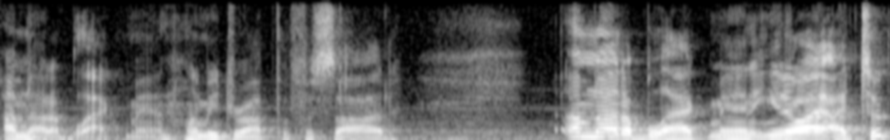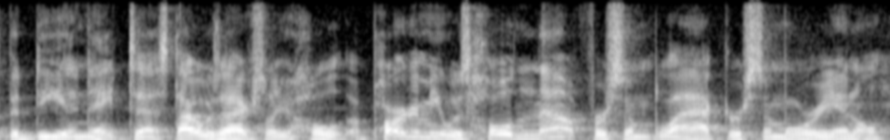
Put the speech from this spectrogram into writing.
i'm not a black man. Let me drop the facade. I'm not a black man. You know i, I took the dna test. I was actually hold, a part of me was holding out for some black or some oriental.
